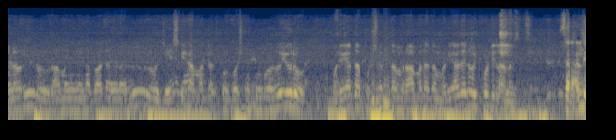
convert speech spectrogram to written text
ಹೇಳೋರು ಇವರು ರಾಮಾಯಣ ಪಾಠ ಹೇಳೋರು ಇವರು ಜೈ ಶ್ರೀರಾಮ ಅಂತ ಘೋಷಣೆ ಕೂಗೋದು ಇವರು. ಮರ್ಯಾದಾ ಪುರುಷೋತ್ತಮ್ ರಾಮನದ ಮರ್ಯಾದೆನೂ ಇಟ್ಕೊಂಡಿಲ್ಲ ಅಲ್ಲ. ಸರ್ ಅಲ್ಲಿ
